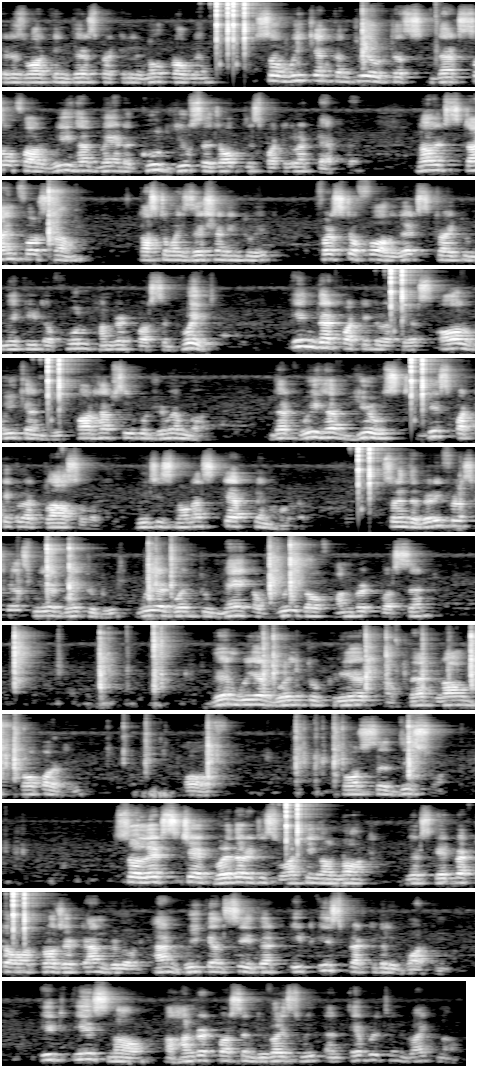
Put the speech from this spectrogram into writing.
it is working there's practically no problem so we can conclude this, that so far we have made a good usage of this particular tab pane. Now it's time for some customization into it. First of all, let's try to make it a full 100% width. In that particular case, all we can do, perhaps you could remember that we have used this particular class over here, which is known as tab pane holder. So in the very first case we are going to do, we are going to make a width of 100%. Then we are going to create a background property of, for say this one. So let's check whether it is working or not. Let's get back to our project and reload and we can see that it is practically working. It is now a 100% device width and everything right now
